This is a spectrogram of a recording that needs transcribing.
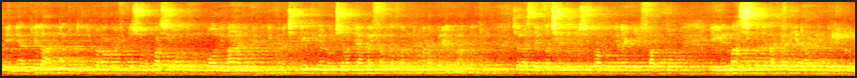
e neanche l'Anna, tutti gli iconografi che sono qua si rotano un po' le mani perché dicono accidenti noi non ce l'abbiamo mai fatta fare un'icona per il Papa, tu ce la stai facendo così proprio direi che hai fatto il massimo della carriera anche per.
